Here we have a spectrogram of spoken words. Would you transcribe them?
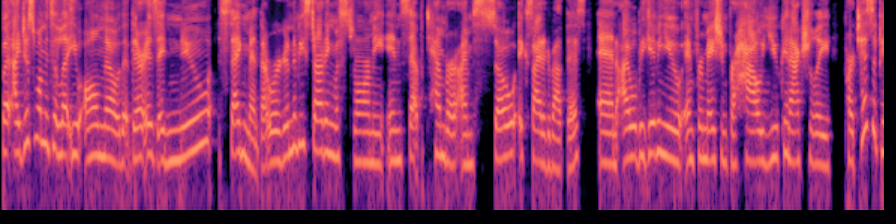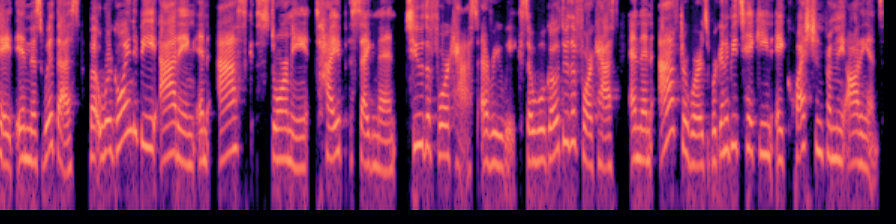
But I just wanted to let you all know that there is a new segment that we're going to be starting with Stormie in September. I'm so excited about this. And I will be giving you information for how you can actually participate in this with us. But we're going to be adding an Ask Stormie type segment to the forecast every week. So we'll go through the forecast. And then afterwards, we're going to be taking a question from the audience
